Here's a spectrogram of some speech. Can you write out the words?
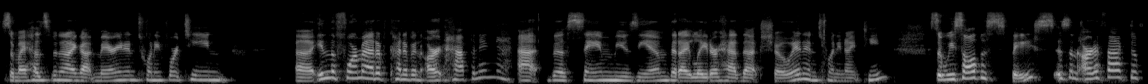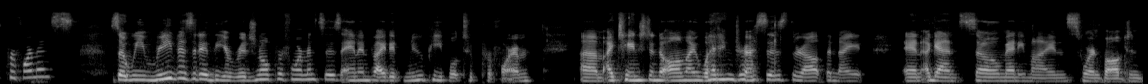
So my husband and I got married in 2014 uh, in the format of kind of an art happening at the same museum that I later had that show in in 2019. So we saw the space as an artifact of performance. So we revisited the original performances and invited new people to perform. Um, I changed into all my wedding dresses throughout the night. And again, so many minds were involved in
